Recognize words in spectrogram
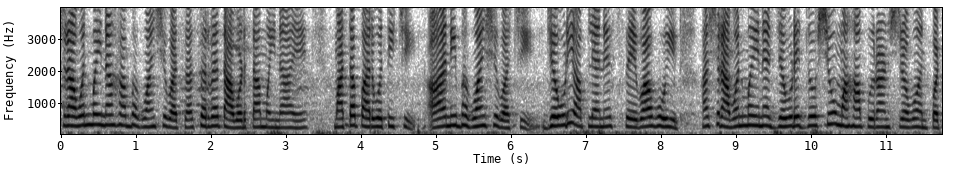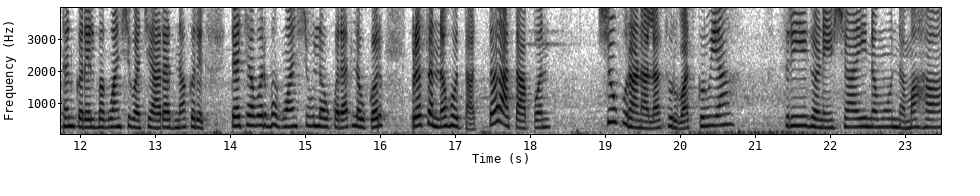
श्रावण महिना हा भगवान शिवाचा सर्वात आवडता महिना आहे. माता पार्वतीची आणि भगवान शिवाची जेवढी आपल्याने सेवा होईल हा श्रावण महिन्यात जेवढे जो शिव महापुराण श्रवण पठन करेल भगवान शिवाची आराधना करेल त्याच्यावर भगवान शिव लवकरात लवकर प्रसन्न होतात. तर आता आपण शिवपुराणाला सुरुवात करूया. श्री गणेशाय नमो नमहा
